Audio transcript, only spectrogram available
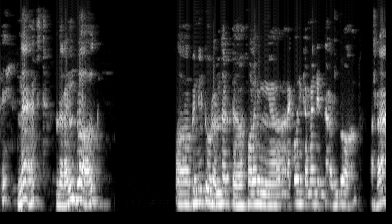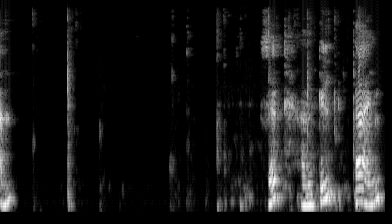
okay next the run block uh, we need to run that uh, following uh, recovery command in the run block run. Set until time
